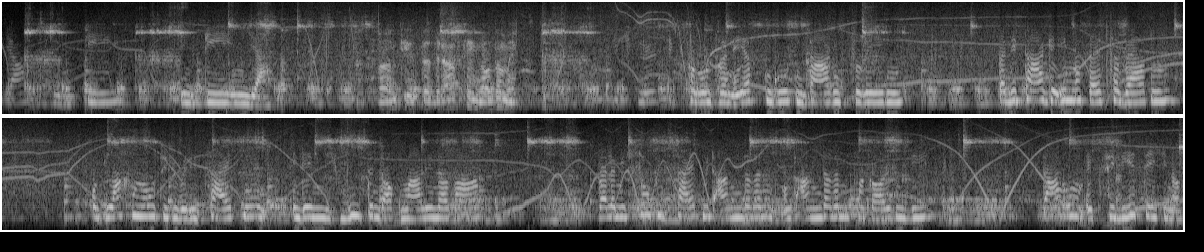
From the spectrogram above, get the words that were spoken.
ja, in die, in die, Ja. Von unseren ersten guten Tagen zu reden, weil die Tage immer besser werden. Und lachen muss ich über die Zeiten, in denen ich wütend auf Malina war, weil er mich so viel Zeit mit anderen und anderen vergeuden ließ. Darum exilierte ich ihn aus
